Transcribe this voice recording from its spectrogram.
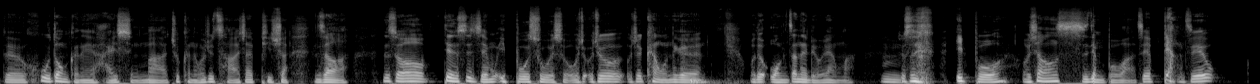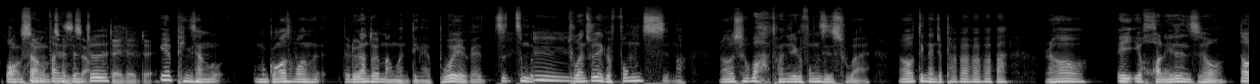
的互动可能也还行吧，就可能会去查一下 P-Shot，你知道吗？那时候电视节目一播出的时候，我就我就我就看我那个我的网站的流量嘛，嗯，就是一播，我像好像十点播啊，直接 bang 直接往上翻身，就是对对对，因为平常我们广告投放的流量都会蛮稳定的，不会有个这这么突然出现一个峰值嘛，然后是哇，突然就一个峰值出来，然后订单就啪啪啪啪啪，然后诶又缓了一阵之后，到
